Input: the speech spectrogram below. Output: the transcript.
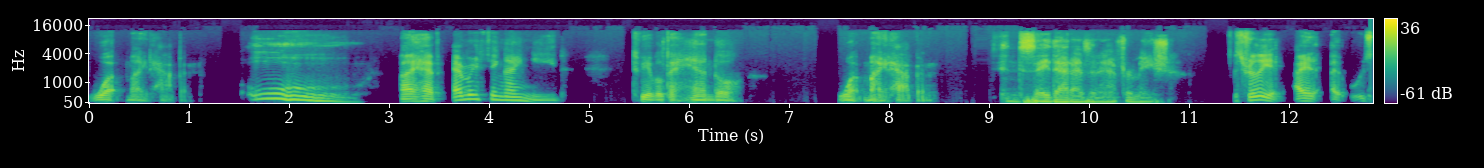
what might happen. Ooh. I have everything I need to be able to handle what might happen. And say that as an affirmation. It's really, I, I was,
